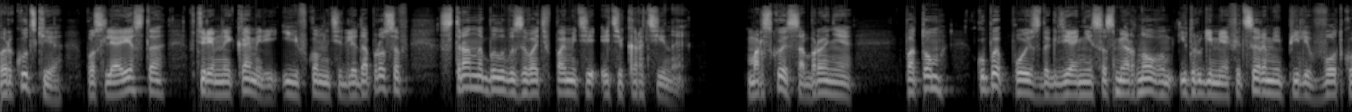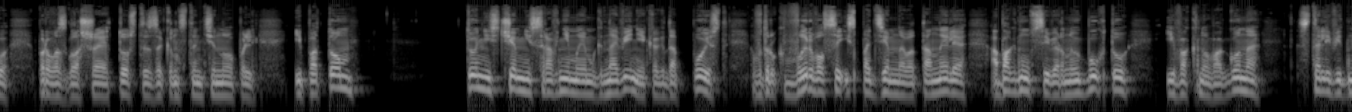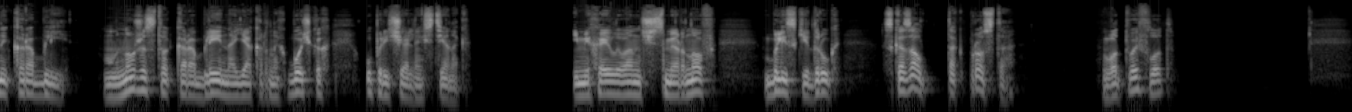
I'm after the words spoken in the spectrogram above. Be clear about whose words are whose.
Speaker 1: В Иркутске после ареста, в тюремной камере и в комнате для допросов странно было вызывать в памяти эти картины. Морское собрание, потом купе поезда, где они со Смирновым и другими офицерами пили водку, провозглашая тосты за Константинополь, и потом то ни с чем не сравнимое мгновение, когда поезд вдруг вырвался из подземного тоннеля, обогнул Северную бухту, и в окно вагона стали видны корабли — множество кораблей на якорных бочках у причальных стенок. И Михаил Иванович Смирнов, близкий друг, сказал так просто «Вот твой флот».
